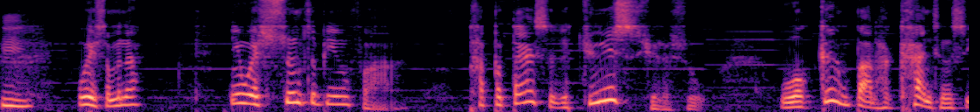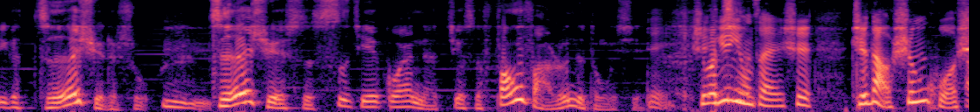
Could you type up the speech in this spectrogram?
嗯为什么呢？因为《孙子兵法》它不单是个军事学的书，我更把它看成是一个哲学的书。嗯，哲学是世界观的，就是方法论的东西。对，是运用在是指导生活实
